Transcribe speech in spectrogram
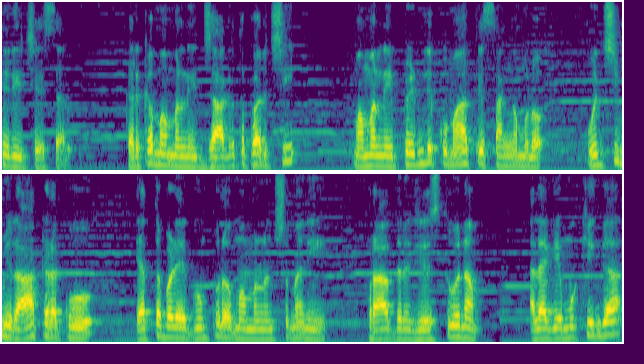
తెలియచేశారు. కనుక మమ్మల్ని జాగ్రత్త పరిచి మమ్మల్ని పెండ్లి కుమార్తె సంఘములో ఉంచి మీరు అక్కడకు ఎత్తబడే గుంపులో మమ్మల్ని ఉంచమని ప్రార్థన చేస్తూ ఉన్నాం. అలాగే ముఖ్యంగా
